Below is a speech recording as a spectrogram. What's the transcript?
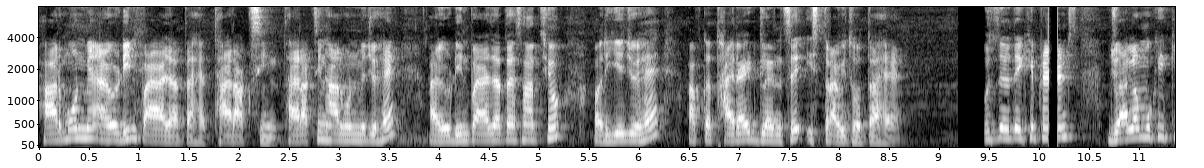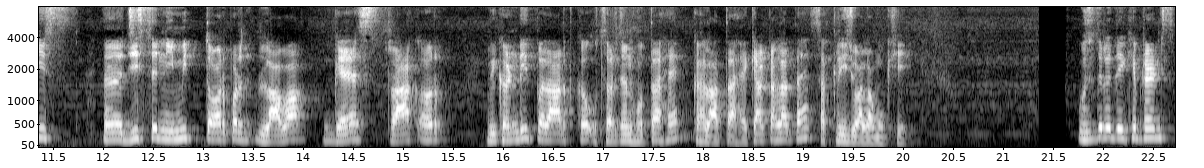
हार्मोन में आयोडीन पाया जाता है थायरॉक्सिन थायरॉक्सिन हार्मोन में जो है आयोडीन पाया जाता है साथियों, और ये जो है, आपका थायराइड ग्लैंड से स्त्रावित होता है। उसी तरह देखिए फ्रेंड्स ज्वालामुखी किस जिससे नियमित तौर पर लावा, गैस, राख और विखंडित पदार्थ का उत्सर्जन होता है, कहलाता है। क्या कहलाता है? सक्रिय ज्वालामुखी। उसी तरह देखिए फ्रेंड्स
